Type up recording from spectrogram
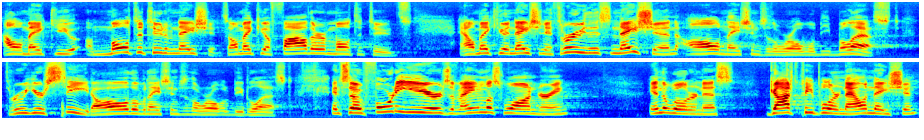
I will make you a multitude of nations. I'll make you a father of multitudes. I'll make you a nation. And through this nation, all nations of the world will be blessed. Through your seed, all the nations of the world would be blessed. And so, 40 years of aimless wandering in the wilderness, God's people are now a nation.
